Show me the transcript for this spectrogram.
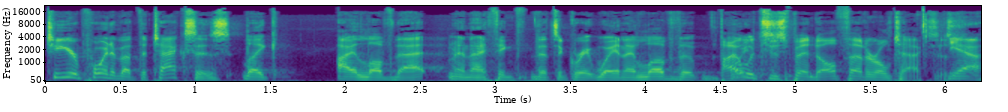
to your point about the taxes, like. I love that, and I think that's a great way. And I love the. I would suspend all federal taxes. yeah,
